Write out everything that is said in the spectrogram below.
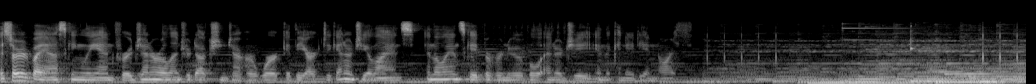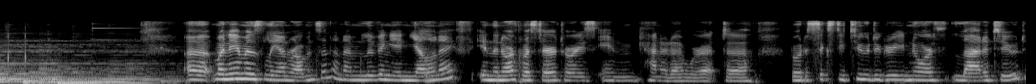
I started by asking Leanne for a general introduction to her work at the Arctic Energy Alliance and the landscape of renewable energy in the Canadian North. Uh, my name is Leanne Robinson, and I'm living in Yellowknife in the Northwest Territories in Canada. We're at uh, about a 62 degree north latitude.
